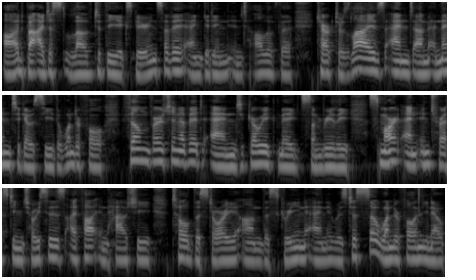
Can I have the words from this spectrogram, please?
odd, but I just loved the experience of it and getting into all of the characters' lives, and um, and then to go see the wonderful film version of it, and Gerwig made made some really smart and interesting choices, I thought, in how she told the story on the screen. And it was just so wonderful. And, you know,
